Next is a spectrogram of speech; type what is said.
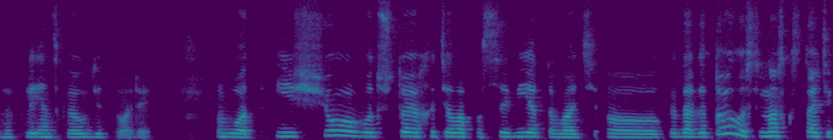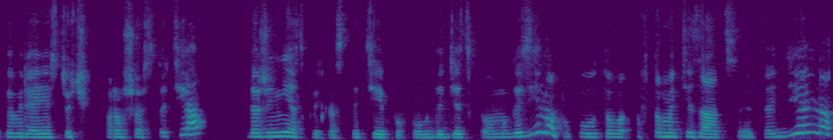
за клиентской аудиторией. Вот. И еще вот что я хотела посоветовать, э, когда готовилась, у нас, кстати говоря, есть очень хорошая статья, даже несколько статей по поводу детского магазина, по поводу автоматизации это отдельно,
